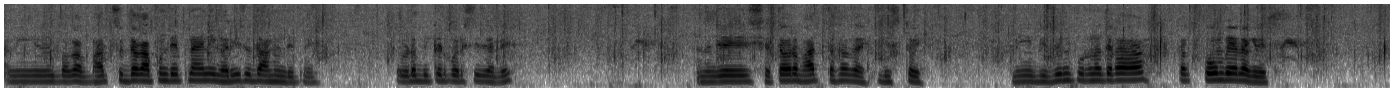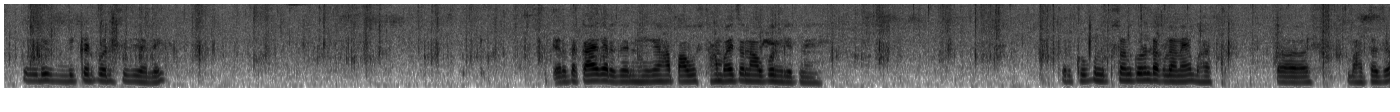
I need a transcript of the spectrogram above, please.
आणि बघा भात सुद्धा कापून देत नाही आणि घरी सुद्धा आणून देत नाही. एवढं बिकट परिस्थिती झाली. म्हणजे शेतावर भात तसाच आहे भिजतोय. आणि भिजून पूर्ण त्याला तर कोंब यायला लागलेत. एवढी बिकट परिस्थिती झाली. तर आता काय करायचं? हे हा पाऊस थांबायचं नाव पण घेत नाही. तर खूप नुकसान करून टाकलं नाही भात भाताचं.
